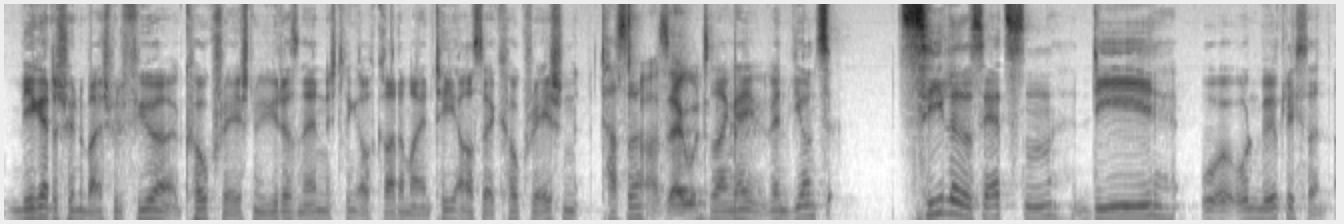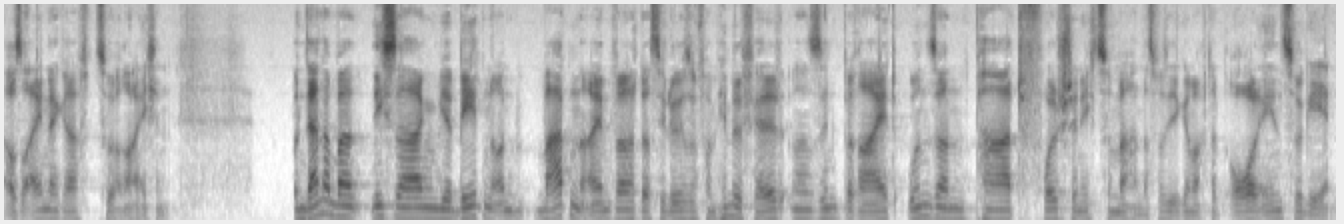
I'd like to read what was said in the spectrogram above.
mega das schöne Beispiel für Co-Creation, wie wir das nennen. Ich trinke auch gerade mal einen Tee aus der Co-Creation-Tasse. Ah, sehr gut. Sagen, hey, wenn wir uns Ziele setzen, die unmöglich sind, aus eigener Kraft zu erreichen. Und dann aber nicht sagen, wir beten und warten einfach, dass die Lösung vom Himmel fällt, sondern sind bereit, unseren Part vollständig zu machen, das, was ihr gemacht habt, all in zu gehen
